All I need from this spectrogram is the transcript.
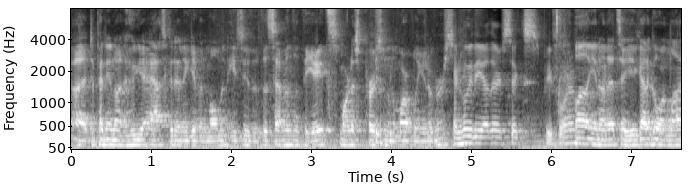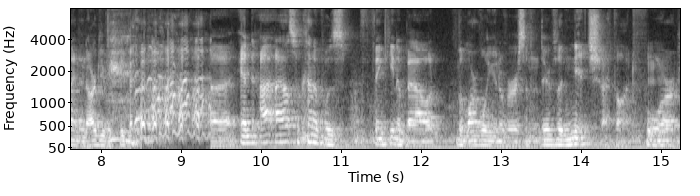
uh, depending on who you ask at any given moment, he's either the seventh or the eighth smartest person in the Marvel universe. and who are the other six before him? Well, you know, that's it. You got to go online and argue with people. uh, and I, I also kind of was thinking about the Marvel universe, and there's a niche I thought for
